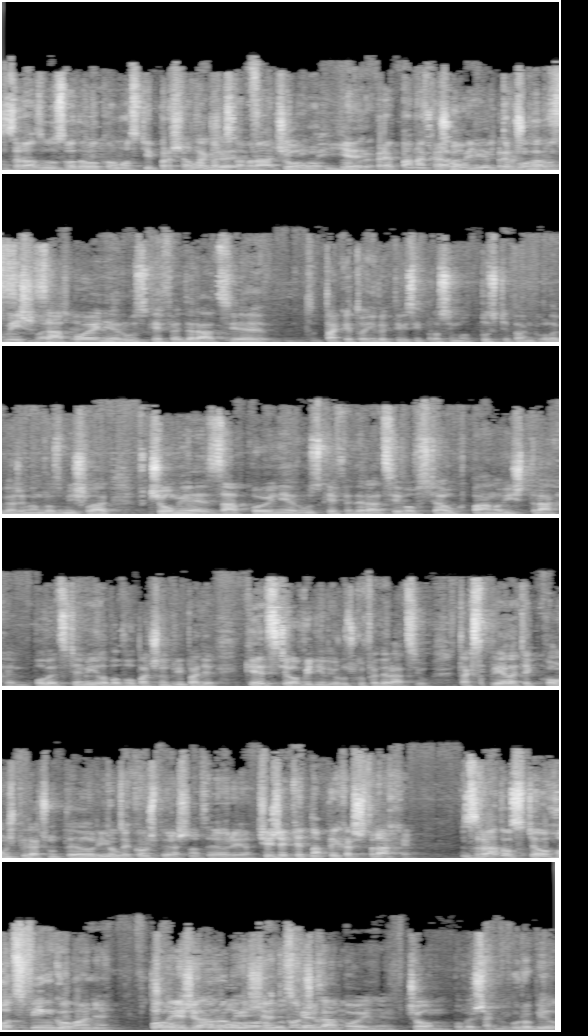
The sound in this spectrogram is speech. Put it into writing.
zrazu z hodou okolností pršalo, tak sa vrátili. je, Pre pána kráľa je pre Boha rozmýšľajte. zapojenie Ruskej federácie, t- takéto invektivy si prosím odpuste, pán kolega, že mám rozmýšľať, v čom je zapojenie Ruskej federácie vo vzťahu k pánovi Štrachem? Povedzte mi, lebo v opačnom prípade, keď ste obvinili Ruskú federáciu, tak spriadate konšpiračnú teóriu. Toto je konšpiračná teória. Čiže keď napríklad Štrache s radosťou, hoc fingovane, povie, čom že bolo všetko, čo... zapojenie? V čom? Povedzte Však mi. urobil...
